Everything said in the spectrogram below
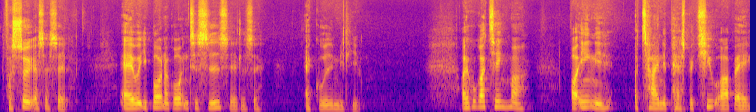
forsøger sig selv, er jo i bund og grund en tilsidesættelse af Gud i mit liv. Og jeg kunne godt tænke mig at egentlig at tegne perspektiv op af,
